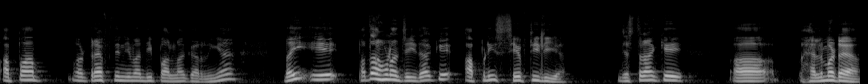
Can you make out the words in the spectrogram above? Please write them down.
ਆਪਾਂ ਅ, ਟ੍ਰੈਫਿਕ ਦੇ ਨਿਯਮਾਂ ਦੀ ਪਾਲਣਾ ਕਰਨੀ ਆ। ਨਹੀਂ ਇਹ ਪਤਾ ਹੋਣਾ ਚਾਹੀਦਾ ਕਿ ਆਪਣੀ ਸੇਫਟੀ ਲਈ ਆ। ਜਿਸ ਤਰ੍ਹਾਂ ਕਿ ਹੈਲਮਟ ਆ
